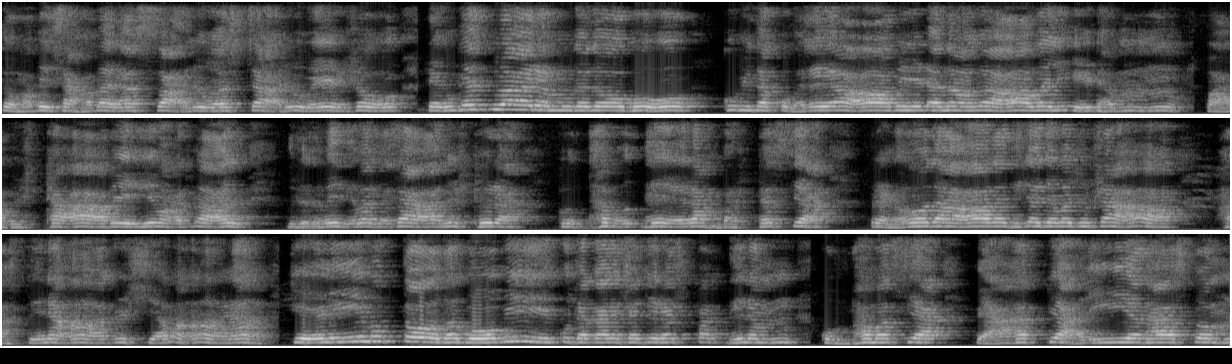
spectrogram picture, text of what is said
त्वमपि सह बलः सानुवश्चारुवेषो रङ्गद्वारं गतो भो कुवितकुवलया पीडनागावलीढम् पापिष्ठापेहि मार्गाल् द्रुतमिति वचसा निष्ठुर क्रुद्धबुद्धेरम्बष्टस्य प्रणोदादधिगजवजुषा हस्तिना गृह्यमाण केळीमुक्तोद गोपी कुचकलशचिरस्पर्धिनम् कुम्भमस्य व्याहत्यालीयथास्त्वम्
